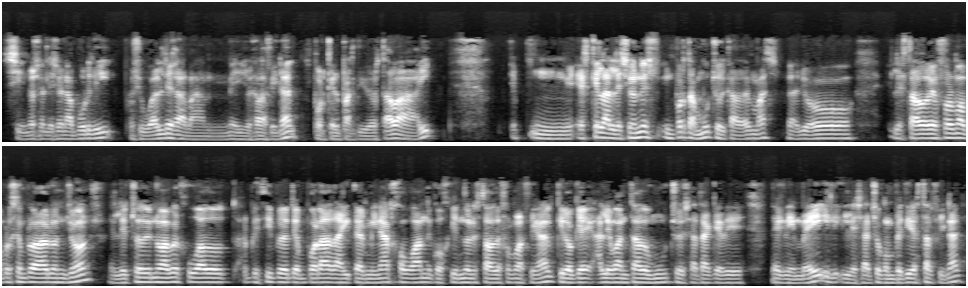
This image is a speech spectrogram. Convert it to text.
si no se lesiona Purdy, pues igual llegaban ellos a la final, porque el partido estaba ahí. Mm, es que las lesiones importan mucho y cada vez más. yo, el estado de forma, por ejemplo, de Aaron Jones, el hecho de no haber jugado al principio de temporada y terminar jugando y cogiendo el estado de forma al final, creo que ha levantado mucho ese ataque de, Green Bay y, les ha hecho competir hasta el final.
